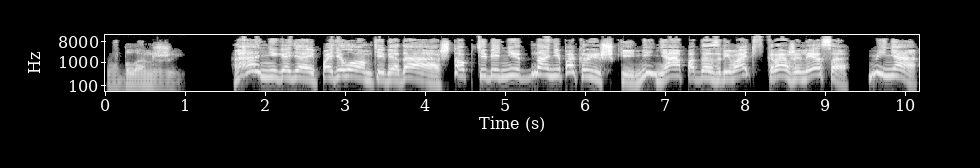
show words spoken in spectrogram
в бланжи. «А, негодяй, по делам тебе, да! Чтоб тебе ни дна, ни покрышки! Меня подозревать в краже леса? Меня,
